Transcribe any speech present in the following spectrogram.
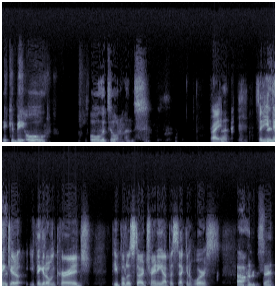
it could be all, all the tournaments. Right. But- So you think it you think it'll encourage people to start training up a second horse? Oh, 100 percent,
